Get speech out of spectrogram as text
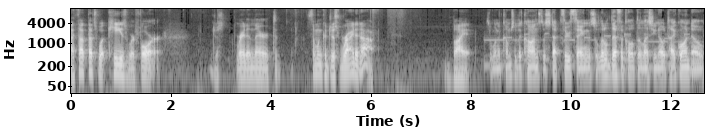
I thought that's what keys were for. Just right in there to someone could just ride it off. Buy it. So when it comes to the cons, the step through thing is a little difficult unless you know taekwondo.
